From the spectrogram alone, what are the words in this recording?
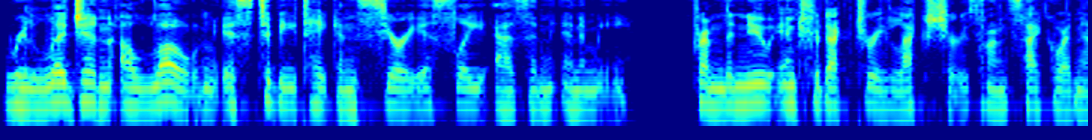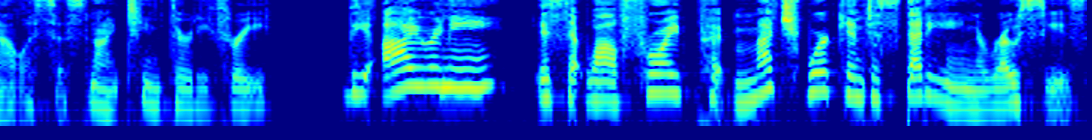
religion alone is to be taken seriously as an enemy. From the new introductory lectures on psychoanalysis, 1933. The irony is that while Freud put much work into studying neuroses,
